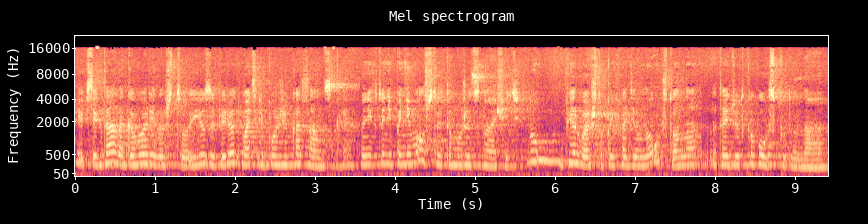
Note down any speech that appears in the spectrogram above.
И всегда она говорила, что ее заберет Матерь Божья Казанская. Но никто не понимал, что это может значить. Ну, первое, что приходило на ум, что она отойдет к Господу на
